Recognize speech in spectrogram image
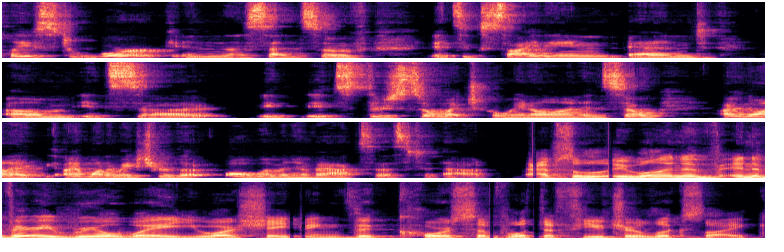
place to work in the sense of it's exciting and um, it's uh, it, it's there's so much going on. And so I want to I want to make sure that all women have access to that. Absolutely. Well, in a in a very real way, you are shaping the course of what the future looks like,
